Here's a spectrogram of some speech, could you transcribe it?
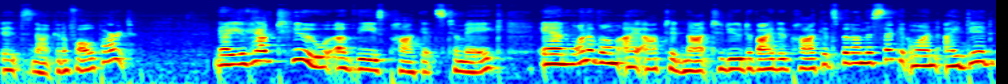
it's not going to fall apart. Now you have two of these pockets to make and one of them I opted not to do divided pockets, but on the second one I did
